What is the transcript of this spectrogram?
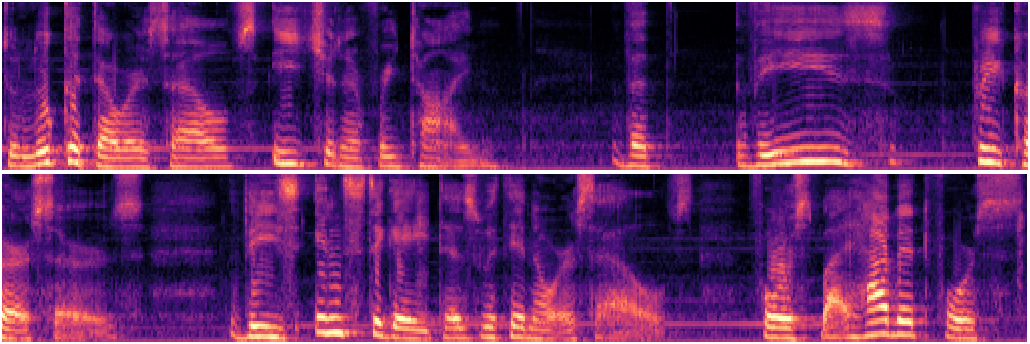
to look at ourselves each and every time that these precursors, these instigators within ourselves, forced by habit, forced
